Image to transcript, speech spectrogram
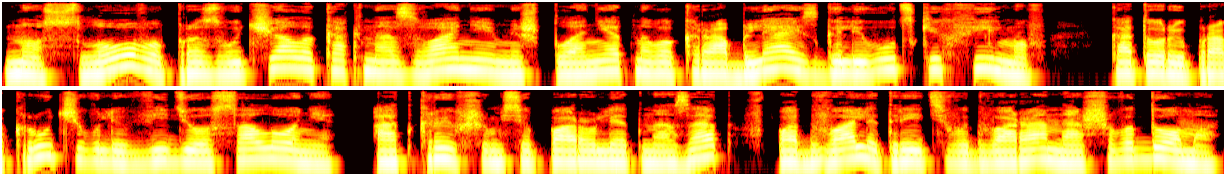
но слово прозвучало как название межпланетного корабля из голливудских фильмов, которые прокручивали в видеосалоне, открывшемся пару лет назад в подвале третьего двора нашего дома.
